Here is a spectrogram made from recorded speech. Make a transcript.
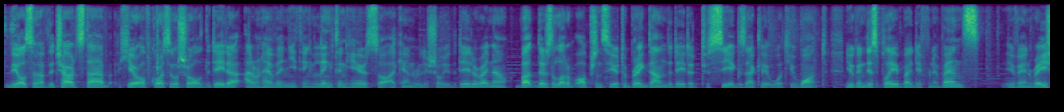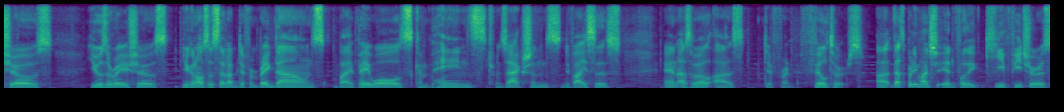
We also have the charts tab. Here, of course, it will show all the data. I don't have anything linked in here, so I can't really show you the data right now. But there's a lot of options here to break down the data to see exactly what you want. You can display by different events, event ratios, user ratios. You can also set up different breakdowns by paywalls, campaigns, transactions, devices, and as well as different filters. Uh, that's pretty much it for the key features.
